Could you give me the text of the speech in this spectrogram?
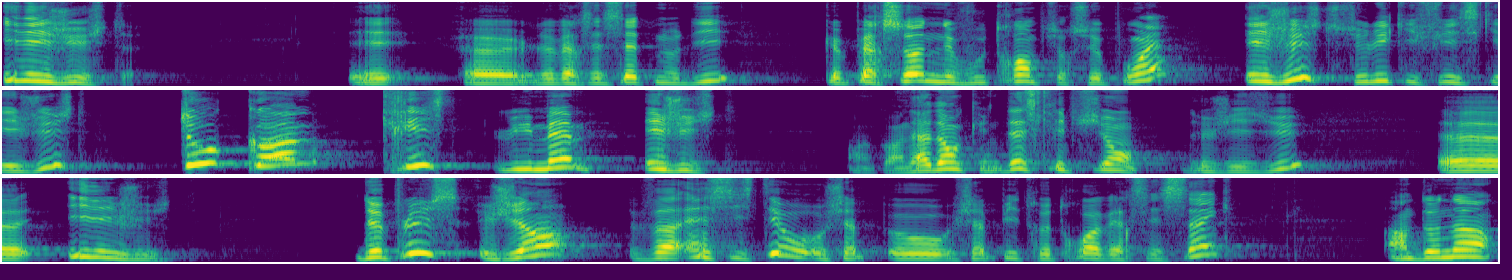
il est juste. Et euh, le verset 7 nous dit que personne ne vous trompe sur ce point, est juste celui qui fait ce qui est juste, tout comme Christ lui-même est juste. on a donc une description de Jésus, euh, il est juste. De plus, Jean va insister au, chapitre 3, verset 5, en donnant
